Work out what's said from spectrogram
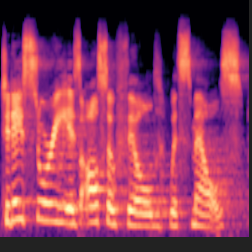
Today's story is also filled with smells.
